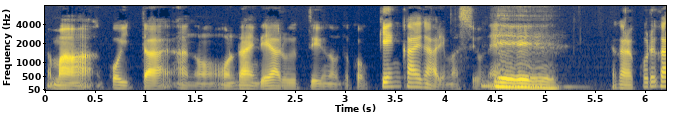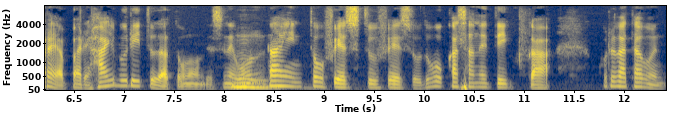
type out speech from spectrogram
まあ、こういったあのオンラインでやるっていうのとこう限界がありますよね。えーだからこれからやっぱりハイブリッドだと思うんですね。うん、オンラインと face to face をどう重ねていくか、これが多分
